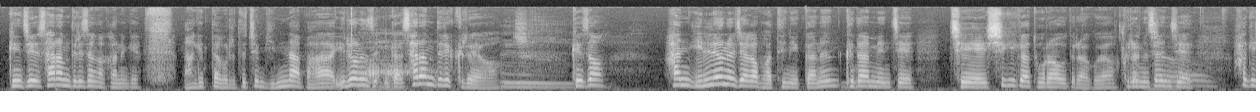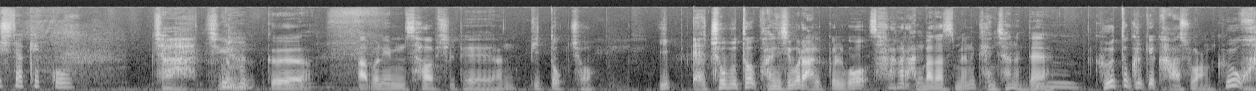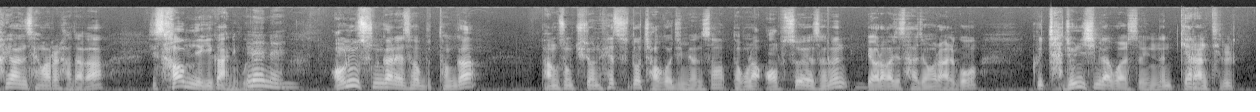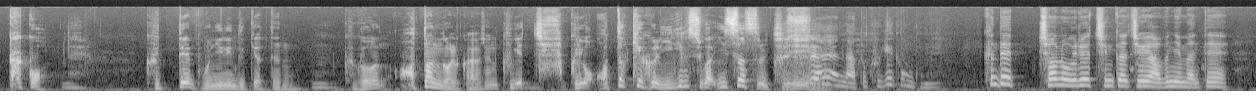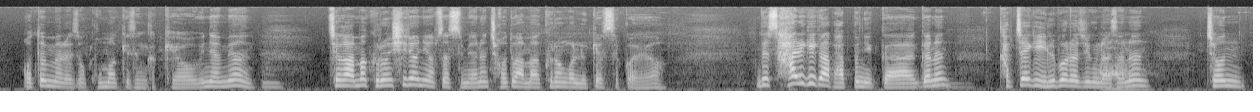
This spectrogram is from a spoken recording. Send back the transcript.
그 이제 사람들이 생각하는 게 망했다 그래도 좀 있나 봐. 이러는, 세- 그러니까 사람들이 그래요. 음. 그래서 한 1년을 제가 버티니까는 그 다음에 이제 제 시기가 돌아오더라고요. 그러면서 그렇죠. 이제 하기 시작했고. 자, 지금 그 아버님 사업 실패한 빚독초. 이 애초부터 관심을 안 끌고 사랑을 안 받았으면 괜찮은데 그것도 그렇게 가수왕 그 화려한 생활을 하다가 이 사업 얘기가 아니고요. 네네. 어느 순간에서부턴가 방송 출연 횟수도 적어지면서 더구나 업소에서는 여러 가지 사정을 알고 그 자존심이라고 할 수 있는 개런티를 깎고 네. 그때 본인이 느꼈던 그건 어떤 걸까요? 저는 그게 참 그리고 어떻게 그걸 이길 수가 있었을지. 글쎄, 나도 그게 궁금해. 근데 저는 오히려 지금까지 저희 아버님한테 어떤 면에서 고맙게 생각해요. 왜냐하면 제가 아마 그런 시련이 없었으면 저도 아마 그런 걸 느꼈을 거예요. 근데 살기가 바쁘니까, 그러니까는 갑자기 일 벌어지고 나서는 전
